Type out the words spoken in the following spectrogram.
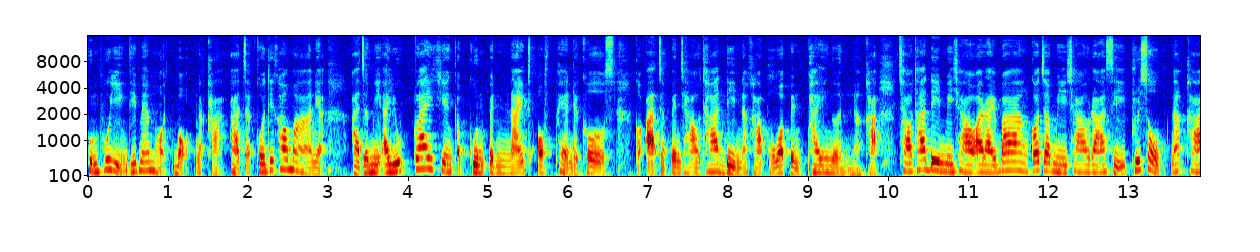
คุณผู้หญิงที่แม่หมอบอกนะคะ อาจจะคนที่เข้ามาเนี่ย อาจจะมีอายุใกล้เคียงกับคุณเป็น Knight of Pentacles ก็อาจจะเป็นชาวธาตุดินนะคะ เพราะว่าเป็นไพ่เงินนะคะ ชาวธาตุดินมีชาวอะไรบ้าง ก็จะมีชาวราศีพฤษภนะคะ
